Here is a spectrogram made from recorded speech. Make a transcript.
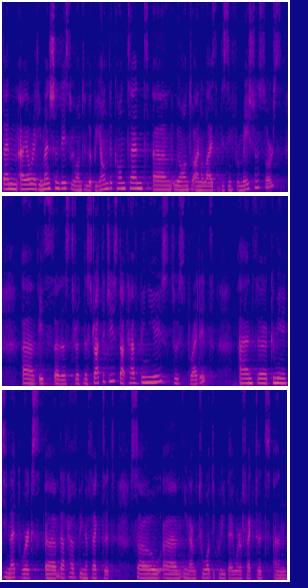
then I already mentioned this, we want to look beyond the content, um, we want to analyze the disinformation source. Uh, it's uh, the, the, strategies that have been used to spread it and the community networks uh, that have been affected. So, um, you know, to what degree they were affected and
